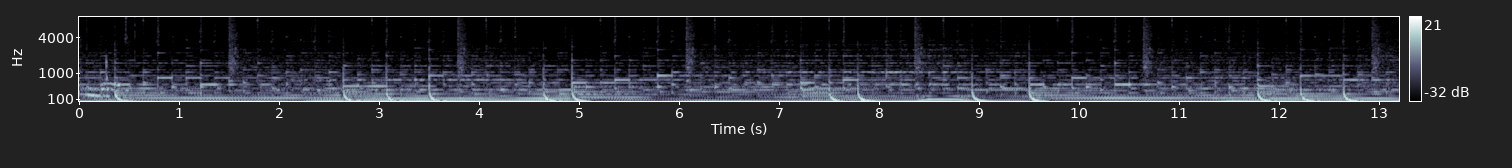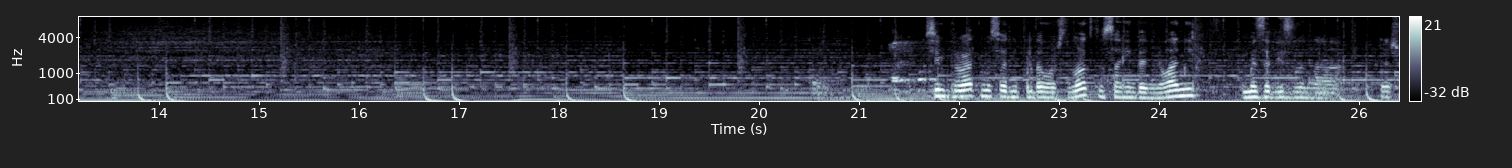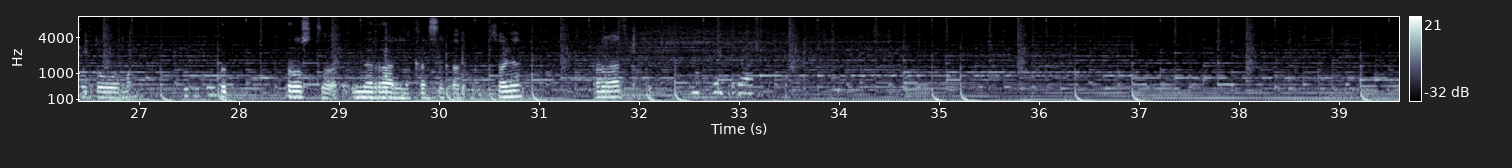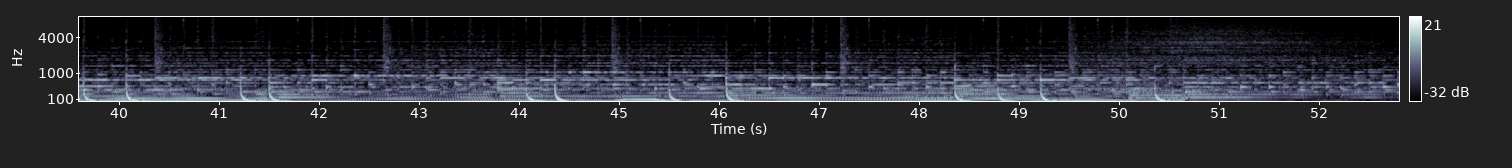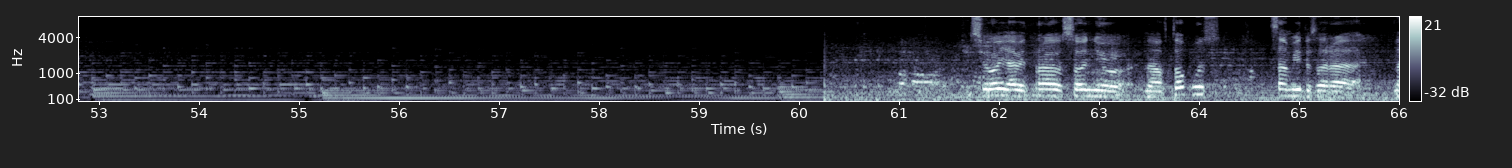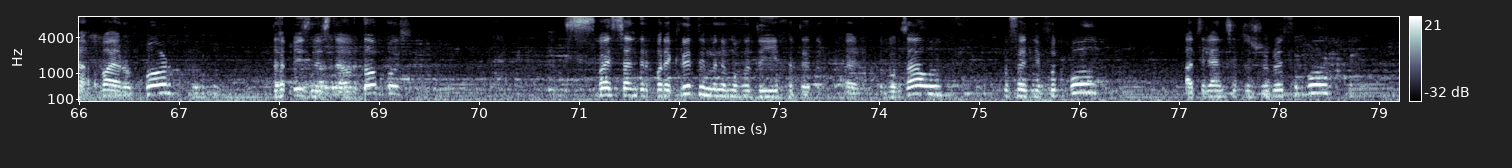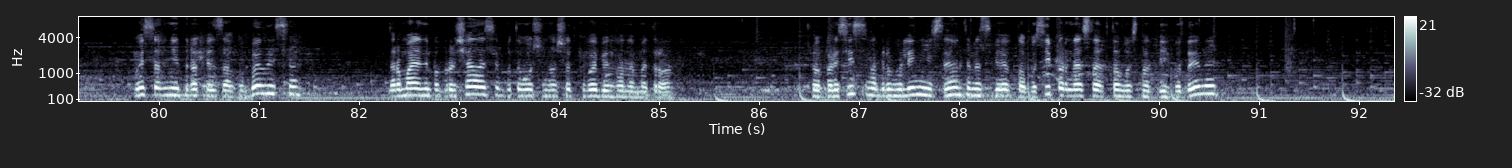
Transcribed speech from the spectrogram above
Всім привіт! Ми сьогодні продаємо шнурок, останній день в Мілані. Ми залізли на кришу дома. Тут просто нереальна красота. Соня, привіт. Все, я відправив Соню на автобус. Сам їду зараз на, в аеропорт. Запізнився на автобус. Весь центр перекритий, ми не могли доїхати до, е, вокзалу. Бо Сьогодні футбол, а італійці дуже люблять футбол. Ми сьогодні трохи загубилися. Нормально не попрощалися, бо тому що на швидко вибігла на метро. Щоб пересісти на другу лінію встигнути на свій автобус. І перенесли автобус на 2 години.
